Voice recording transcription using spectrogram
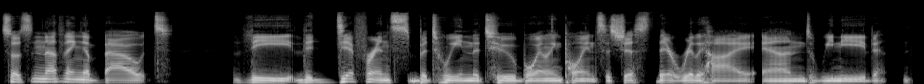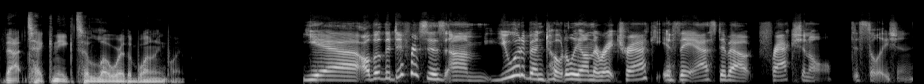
So it's nothing about the the difference between the two boiling points. is just they're really high, and we need that technique to lower the boiling point. Yeah, although the difference is, um, you would have been totally on the right track if they asked about fractional distillation.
